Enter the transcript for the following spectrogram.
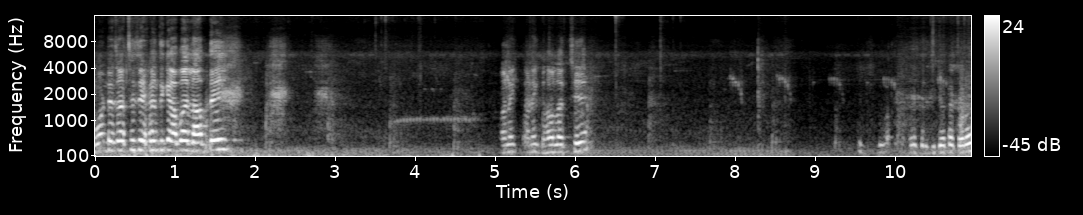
মনটা যাচ্ছে যে এখান থেকে আবার লাভ দেই। অনেক অনেক ভালো লাগছে। ভিডিওটা করো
